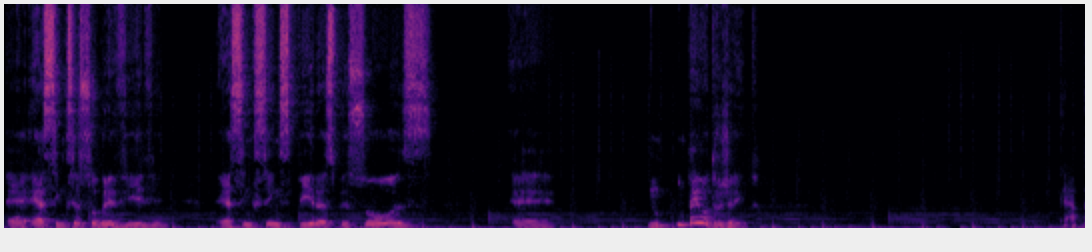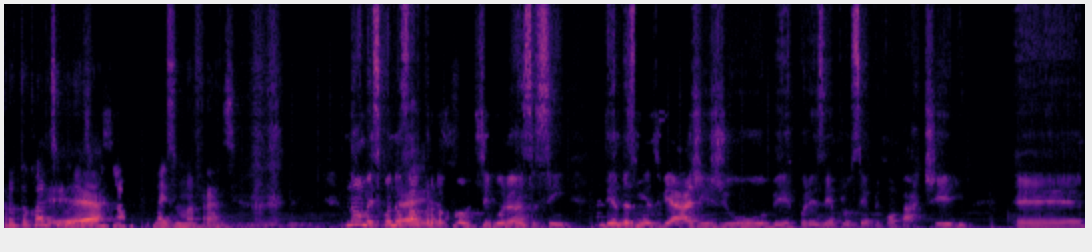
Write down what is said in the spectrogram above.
É, é assim que você sobrevive, é assim que você inspira as pessoas. É, não, não tem outro jeito. Protocolo de segurança é. mais uma frase. Não, mas quando eu é falo isso. protocolo de segurança, assim, mas dentro das minhas viagens de Uber, por exemplo, eu sempre compartilho é,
